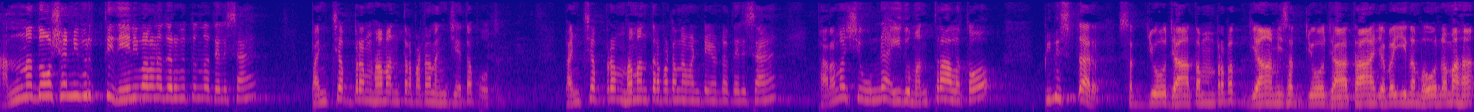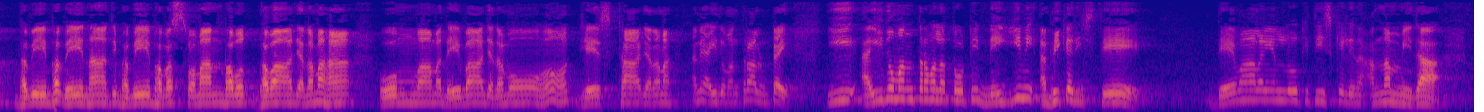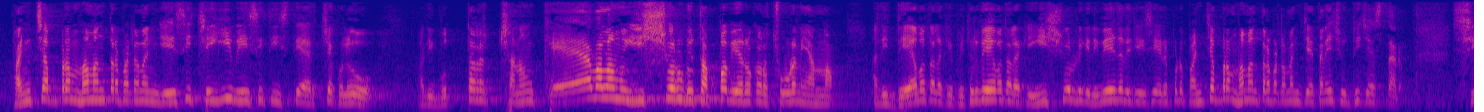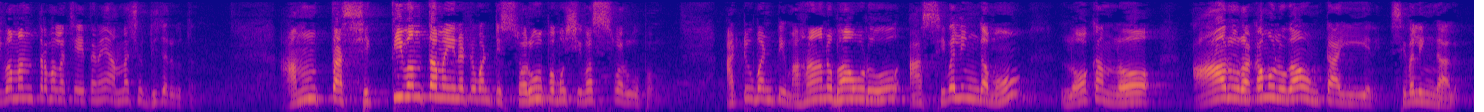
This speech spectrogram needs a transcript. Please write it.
అన్నదోష నివృత్తి దేని వలన జరుగుతుందో తెలుసా? పంచబ్రహ్మ మంత్ర పఠనం చేత పోతుంది. పంచబ్రహ్మ మంత్ర పఠనం అంటే ఏంటో తెలుసా? పరమశివుణ్ణి ఐదు మంత్రాలతో పిలుస్తారు. సద్యోజాతం ప్రపద్యామి సద్యోజాతాయ వై నమో నమ. భవే భవే నాతి భవే భవ స్వమాన్ భవోద్భవాయ నమ. ఓం వామదేవాయ నమో జ్యేష్ఠాయ నమ అని ఐదు మంత్రాలు ఉంటాయి ఈ ఐదు మంత్రములతోటి నెయ్యిని అభికరిస్తే దేవాలయంలోకి తీసుకెళ్ళిన అన్నం మీద పంచబ్రహ్మ మంత్ర పఠనం చేసి చెయ్యి వేసి తీస్తే అర్చకులు అది ఉత్తర క్షణం కేవలం ఈశ్వరుడు తప్ప వేరొకరు చూడని అన్నం. అది దేవతలకి పితృదేవతలకి ఈశ్వరుడికి నివేదన చేసేటప్పుడు పంచబ్రహ్మ మంత్ర పఠనం చేతనే శుద్ధి చేస్తారు. శివమంత్రముల చేతనే అన్న శుద్ధి జరుగుతుంది. అంత శక్తివంతమైనటువంటి స్వరూపము శివస్వరూపము. అటువంటి మహానుభావుడు ఆ శివలింగము లోకంలో ఆరు రకములుగా ఉంటాయి అని శివలింగాలు.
